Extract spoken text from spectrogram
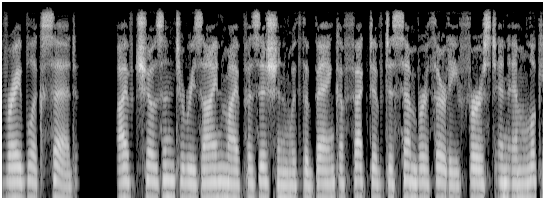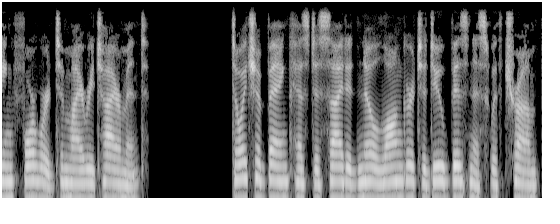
Vrablic said, I've chosen to resign my position with the bank effective December 31 and am looking forward to my retirement. Deutsche Bank has decided no longer to do business with Trump,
